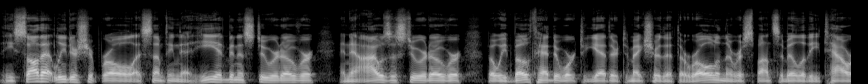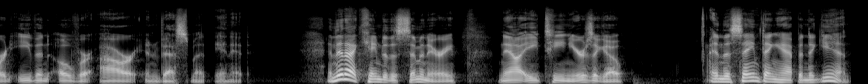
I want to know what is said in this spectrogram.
he saw that leadership role as something that he had been a steward over and now I was a steward over, but we both had to work together to make sure that the role and the responsibility towered even over our investment in it. And then I came to the seminary now 18 years ago, and the same thing happened again.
